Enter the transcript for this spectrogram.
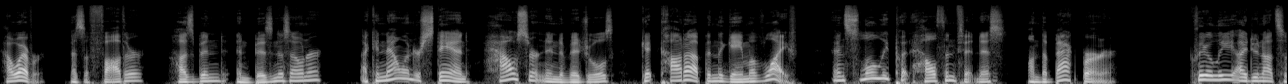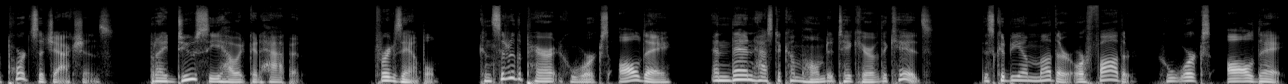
However, as a father, husband, and business owner, I can now understand how certain individuals get caught up in the game of life and slowly put health and fitness on the back burner. Clearly, I do not support such actions, but I do see how it could happen. For example, consider the parent who works all day and then has to come home to take care of the kids. This could be a mother or father who works all day.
